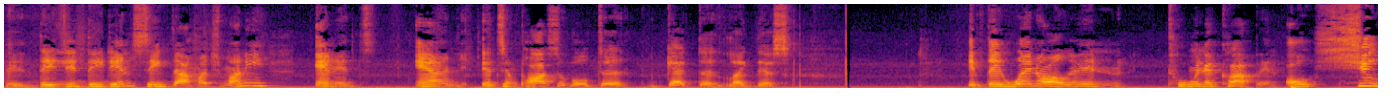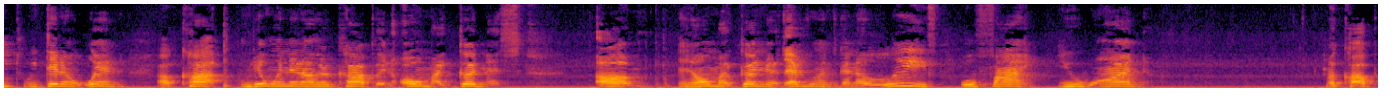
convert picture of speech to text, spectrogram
they did they didn't save that much money, and it's and it's impossible to get the like this. If they went all in to win a cup, and oh shoot, we didn't win a cup. We didn't win another cup, and oh my goodness, um, and oh my goodness, everyone's gonna leave. Well, fine, you won a cup.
